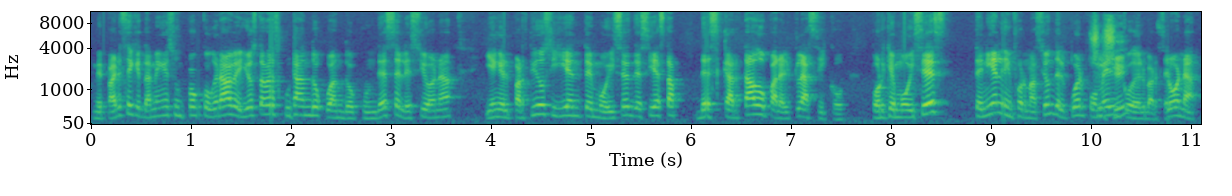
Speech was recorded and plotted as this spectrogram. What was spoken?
me parece que también es un poco grave. Yo estaba escuchando cuando Koundé se lesiona y en el partido siguiente Moisés decía está descartado para el clásico, porque Moisés tenía la información del cuerpo médico del Barcelona.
